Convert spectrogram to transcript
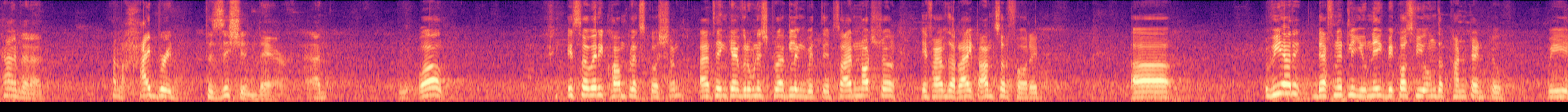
kind of in a kind of a hybrid position there. Um, Well, it's a very complex question. I think everyone is struggling with it, so I'm not sure if I have the right answer for it. Uh, we are definitely unique because we own the content too. We,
